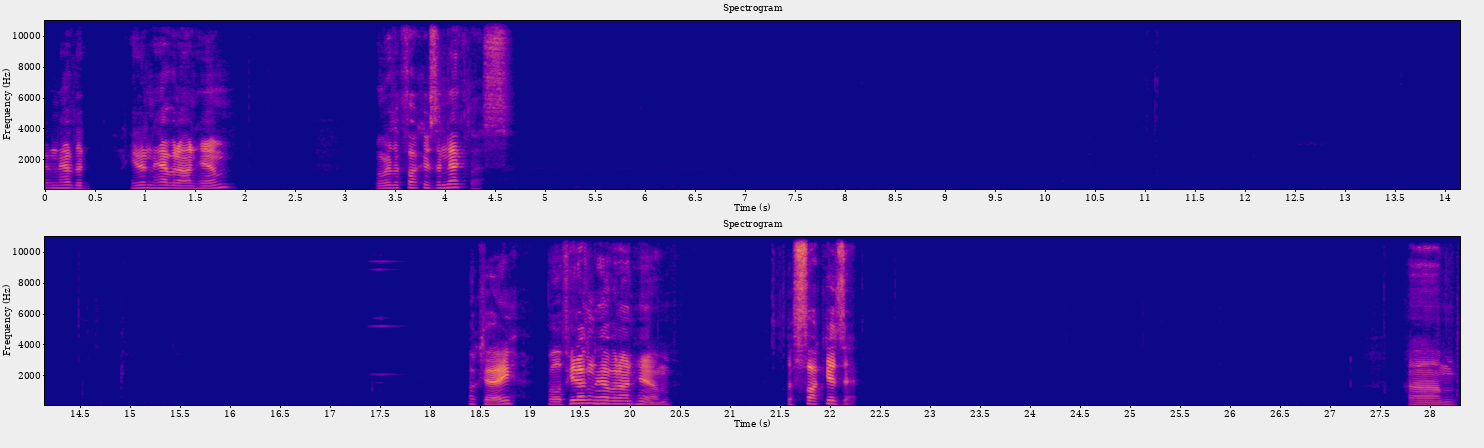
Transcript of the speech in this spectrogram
Didn't have the he didn't have it on him. Where the fuck is the necklace? Okay. Well, if he doesn't have it on him, the fuck is it? Um,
